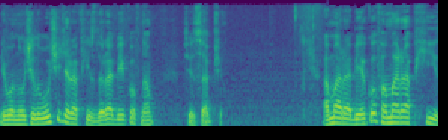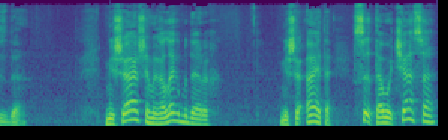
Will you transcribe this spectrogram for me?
Его научил его учить, а Рафхизда, Раби Яков нам все сообщил. Амар Раби Яков, Амар Рабхизда. Миша Шемегалех Бдерах. Миша, а это с того часа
